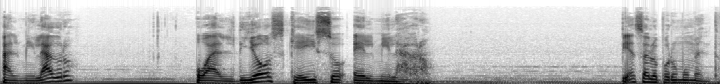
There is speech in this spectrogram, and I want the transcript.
¿Al milagro o al Dios que hizo el milagro? Piénsalo por un momento.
